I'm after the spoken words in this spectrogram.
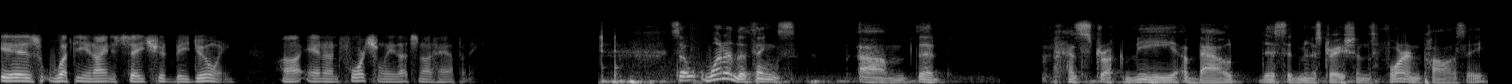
is what the United States should be doing, uh, and unfortunately, that's not happening. So one of the things um, that has struck me about this administration's foreign policy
